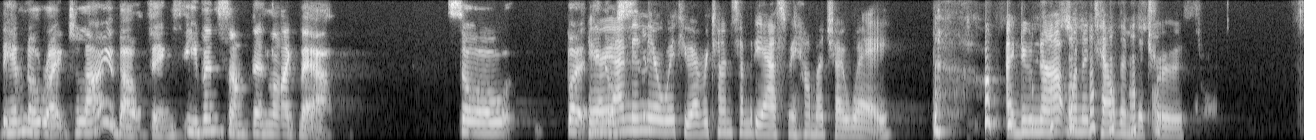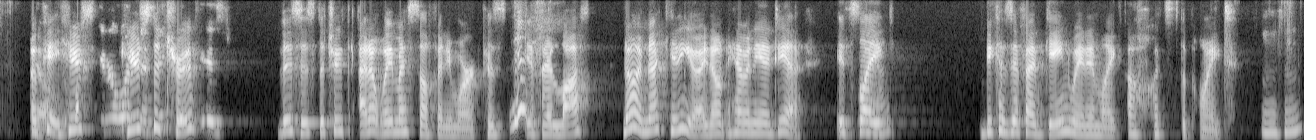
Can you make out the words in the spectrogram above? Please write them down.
they have no right to lie about things, even something like that. So, but Carrie, you know, I'm in there with you every time somebody asks me how much I weigh. I do not want to tell them the truth. Okay, No. here's you know here's the thing truth. Is this is the truth. I don't weigh myself anymore because if I lost, no, I'm not kidding you. I don't have any idea. It's uh-huh. like because if I've gained weight, I'm like, oh, what's the point? Mhm.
